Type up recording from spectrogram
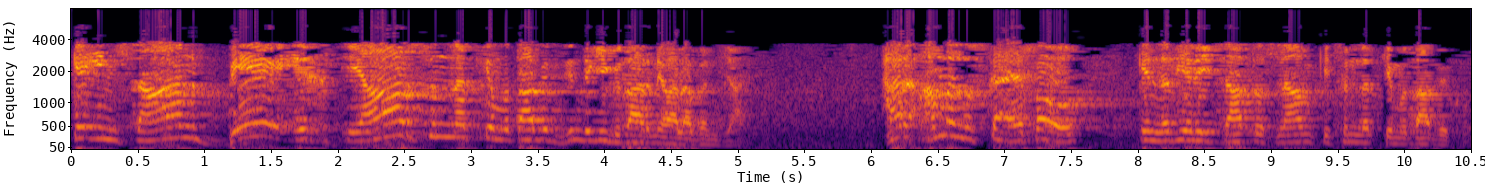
کہ انسان بے اختیار سنت کے مطابق زندگی گزارنے والا بن جائے۔ ہر عمل اس کا ایسا ہو کہ نبی علیہ سات اسلام کی سنت کے مطابق ہو۔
